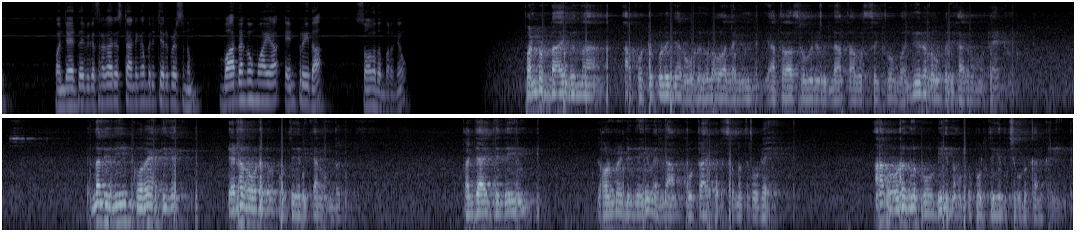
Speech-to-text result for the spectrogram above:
പഞ്ചായത്ത് വികസനകാര്യ സ്റ്റാൻഡിംഗ് കമ്മിറ്റി ചെയർപേഴ്സണും വാർഡംഗവുമായ എൻ പ്രീത സ്വാഗതം പറഞ്ഞു. പണ്ടുണ്ടായിരുന്ന ആ പൊട്ടിപ്പൊളിഞ്ഞ റോഡുകളോ അല്ലെങ്കിൽ യാത്രാ സൗകര്യമില്ലാത്ത അവസ്ഥയ്ക്കോ വലിയൊരളവ് പരിഹാരവും ഉണ്ടായിട്ടുണ്ട് എന്നാൽ ഇനിയും കുറേ അധികം ഇട റോഡുകൾ പൂർത്തീകരിക്കാനുണ്ട്. പഞ്ചായത്തിന്റെയും ഗവൺമെന്റിന്റെയും എല്ലാം കൂട്ടായ പരിശ്രമത്തിലൂടെ ആ റോഡുകൾ കൂടി നമുക്ക് പൂർത്തീകരിച്ചു കൊടുക്കാൻ കഴിയും.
